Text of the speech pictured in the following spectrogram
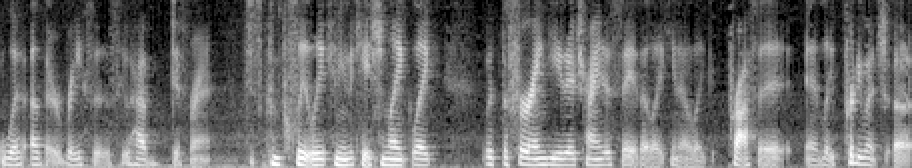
with other races who have different, just completely communication. Like like with the Ferengi, they're trying to say that like you know like profit and like pretty much uh,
